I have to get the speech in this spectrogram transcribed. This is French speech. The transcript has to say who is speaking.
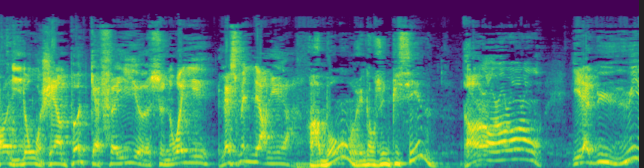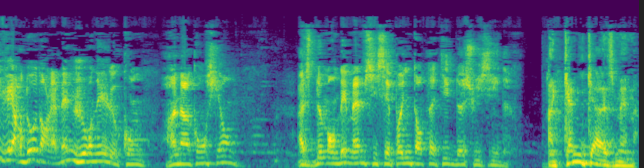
Speaker 1: Oh, dis donc, j'ai un pote qui a failli euh, se noyer la semaine dernière.
Speaker 2: Ah bon? Et dans une piscine?
Speaker 1: Non, non, non, non, non. Il a bu huit verres d'eau dans la même journée, le con. Un inconscient. À se demander même si c'est pas une tentative de suicide.
Speaker 2: Un kamikaze même.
